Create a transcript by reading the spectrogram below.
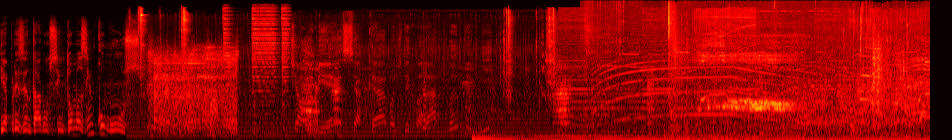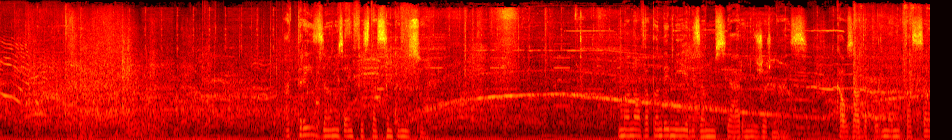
e apresentaram sintomas incomuns. A OMS acaba de declarar pandemia. Há três anos a infestação começou. Uma nova pandemia eles anunciaram nos jornais, causada por uma mutação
